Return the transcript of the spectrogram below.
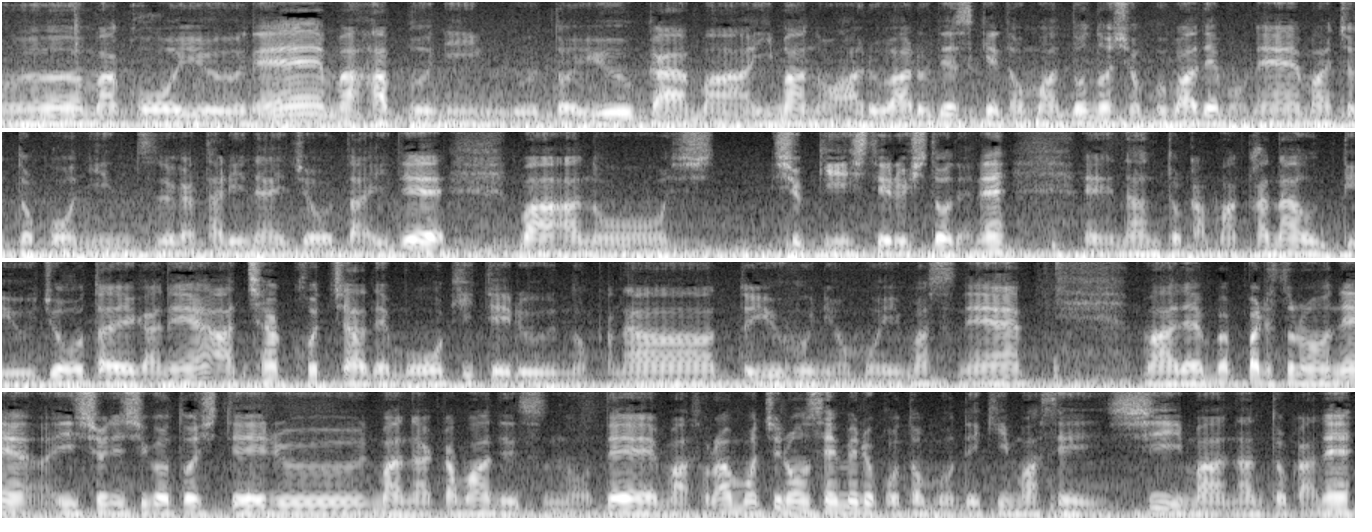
うんまあこういうね、まあ、ハプニングというか、まあ、今のあるあるですけど、まあ、どの職場でもね、まあ、ちょっとこう人数が足りない状態で、まあ、あの出勤してる人でね、えー、なんとか賄うっていう状態がねあちゃこちゃでも起きてるのかなというふうに思いますね。まあ、やっぱりそのね一緒に仕事している、まあ、仲間ですので、まあ、それはもちろん責めることもできませんし、まあ、なんとかね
